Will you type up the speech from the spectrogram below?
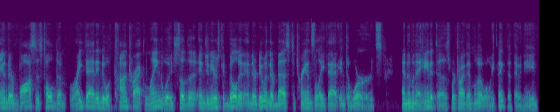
and their bosses told them write that into a contract language so the engineers can build it and they're doing their best to translate that into words. And then when they hand it to us we're trying to implement what we think that they would need.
